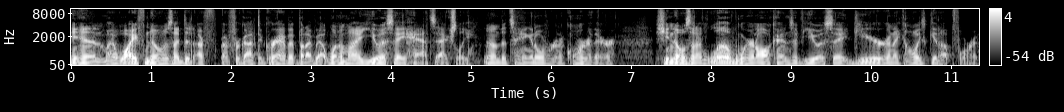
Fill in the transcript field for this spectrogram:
And my wife knows I did. I, f- I forgot to grab it, but I've got one of my USA hats actually uh, that's hanging over in a corner there. She knows that I love wearing all kinds of USA gear, and I can always get up for it.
